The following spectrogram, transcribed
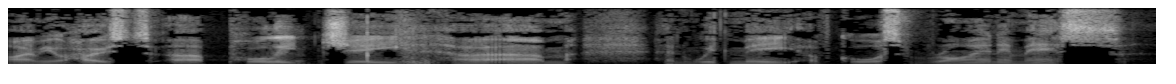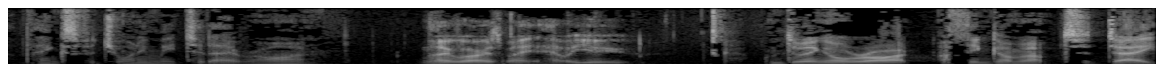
I'm your host, uh, Paulie G, uh, um, and with me, of course, Ryan MS. Thanks for joining me today, Ryan. No worries, mate. How are you? I'm doing all right. I think I'm up to day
